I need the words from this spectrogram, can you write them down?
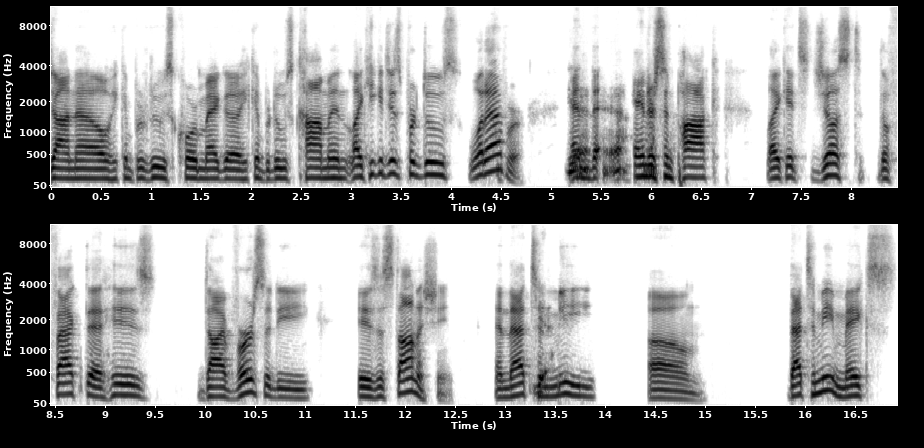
L. He can produce Cormega, He can produce Common. Like he could just produce whatever. Yeah, and the, yeah, Anderson. Paak. Like it's just the fact that his diversity is astonishing and that to yeah. me um that to me makes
